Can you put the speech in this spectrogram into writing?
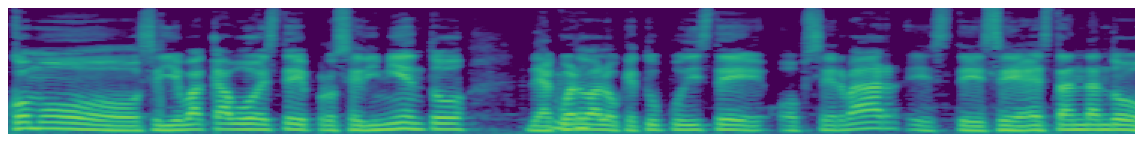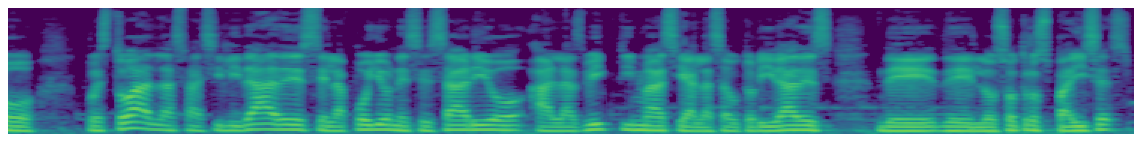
¿Cómo se llevó a cabo este procedimiento? De acuerdo a lo que tú pudiste observar, este, se están dando pues todas las facilidades, el apoyo necesario a las víctimas y a las autoridades de, de los otros países.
